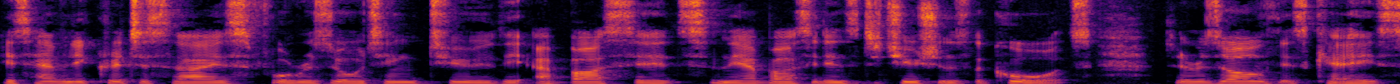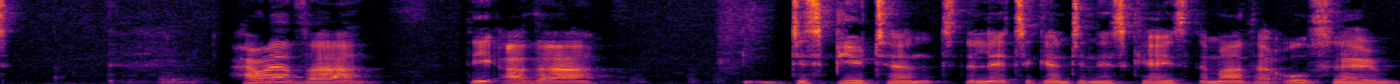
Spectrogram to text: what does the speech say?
is heavily criticized for resorting to the Abbasids and the Abbasid institutions, the courts, to resolve this case. However, the other disputant, the litigant in this case, the mother, also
